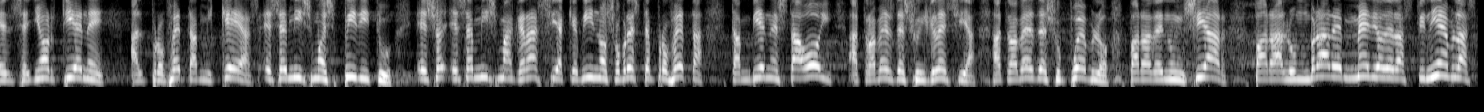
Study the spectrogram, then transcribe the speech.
el Señor tiene al profeta Miqueas ese mismo espíritu, esa misma gracia que vino sobre este profeta, también está hoy a través de su iglesia, a través de su pueblo, para denunciar, para alumbrar en medio de las tinieblas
